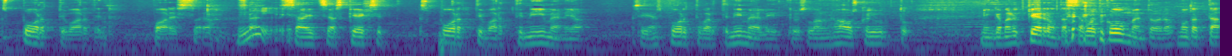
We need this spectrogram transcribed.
sporttivartin parissa ja sä, Niin. sä itse asiassa keksit sporttivartti-nimen ja siihen sporttivartti-nimeen liittyy sellainen hauska juttu, minkä mä nyt kerron tässä, voit kommentoida, mutta että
